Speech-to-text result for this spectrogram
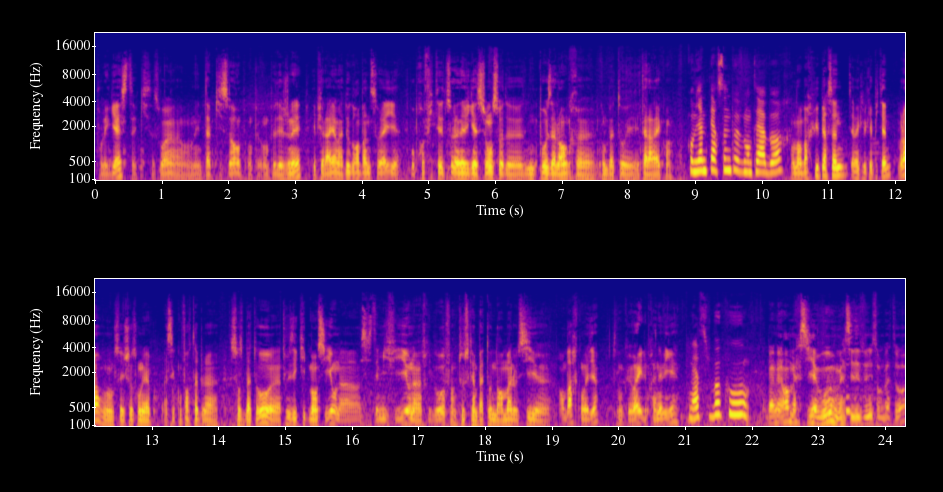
pour les guests, qui ce soit. On a une table qui sort, on peut, on peut, déjeuner. Et puis là, on a deux grands bains de soleil pour profiter de soit de la navigation, soit d'une pause à l'ancre quand le bateau est, à l'arrêt. Combien de personnes peuvent monter à bord? On embarque 8 personnes avec le capitaine. Voilà, c'est des choses qu'on est assez confortable euh, sur ce bateau. Euh, tous les équipements aussi, on a un système IFI, on a un frigo, enfin tout ce qu'un bateau normal aussi euh, embarque, on va dire. Donc ouais, il est prêt à naviguer. Merci beaucoup. Ben, merci à vous, merci d'être venu sur le bateau.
